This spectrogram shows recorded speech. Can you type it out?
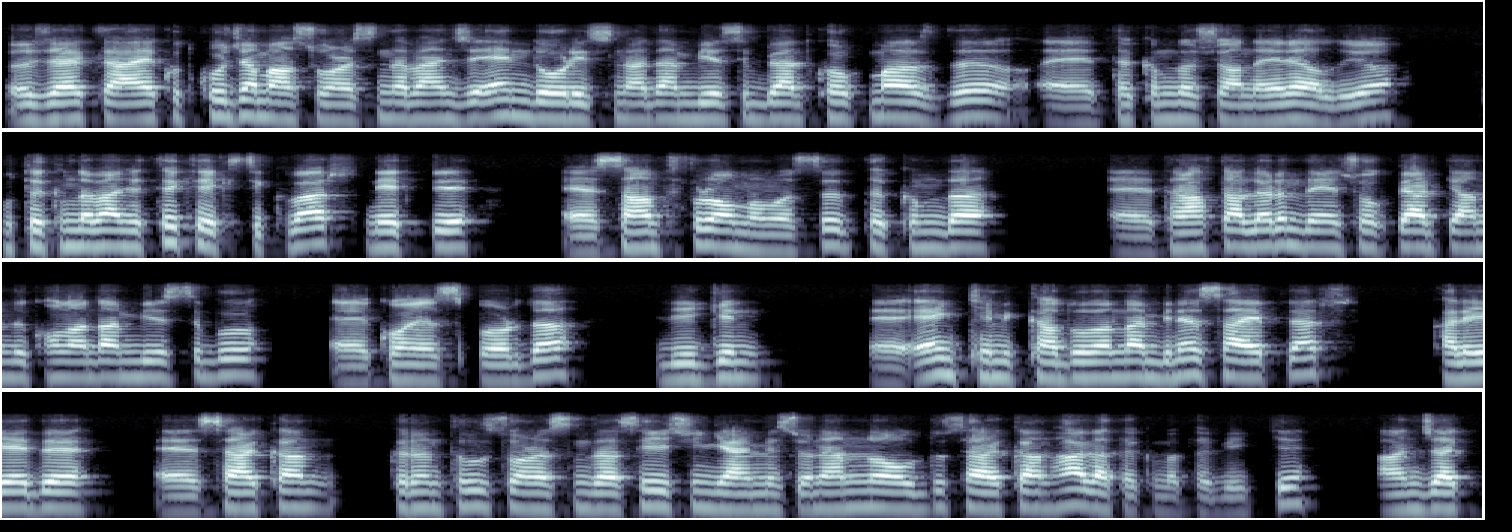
Özellikle Aykut Kocaman sonrasında bence en doğru isimlerden birisi Bülent Korkmaz'dı. E, takımda şu anda yer alıyor. Bu takımda bence tek eksik var. Net bir e, santrfor olmaması. Takımda e, taraftarların da en çok dert yandığı konulardan birisi bu. E, Konya Spor'da. Ligin e, en kemik kadrolarından birine sahipler. Kaleye de e, Serkan Kırıntılı sonrasında için gelmesi önemli oldu. Serkan hala takımda tabii ki. Ancak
